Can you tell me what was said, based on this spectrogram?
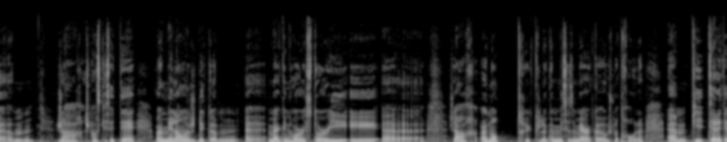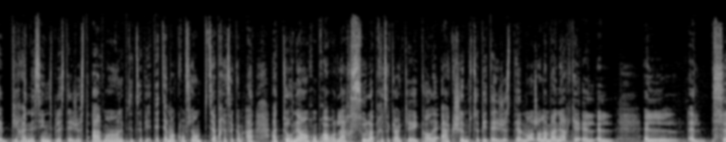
euh, genre, je pense que c'était un mélange de comme euh, American Horror Story et euh, genre un autre truc là, comme Mrs. America ou je sais pas trop. Euh, puis tu sais elle était behind the scenes puis c'était juste avant puis tout ça puis elle était tellement confiante puis après ça comme à, à tourner en rond pour avoir de l'air saoul après ça quand il callait action tout ça puis elle était juste tellement genre la manière qu'elle elle, elle, elle se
